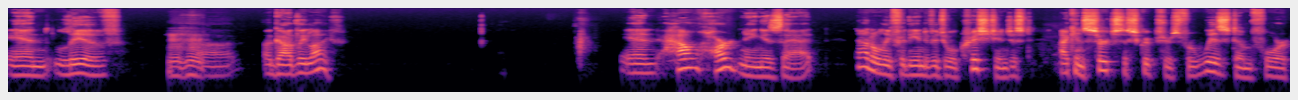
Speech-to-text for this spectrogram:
and live mm-hmm. uh, a godly life. And how heartening is that not only for the individual Christian, just I can search the scriptures for wisdom, for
